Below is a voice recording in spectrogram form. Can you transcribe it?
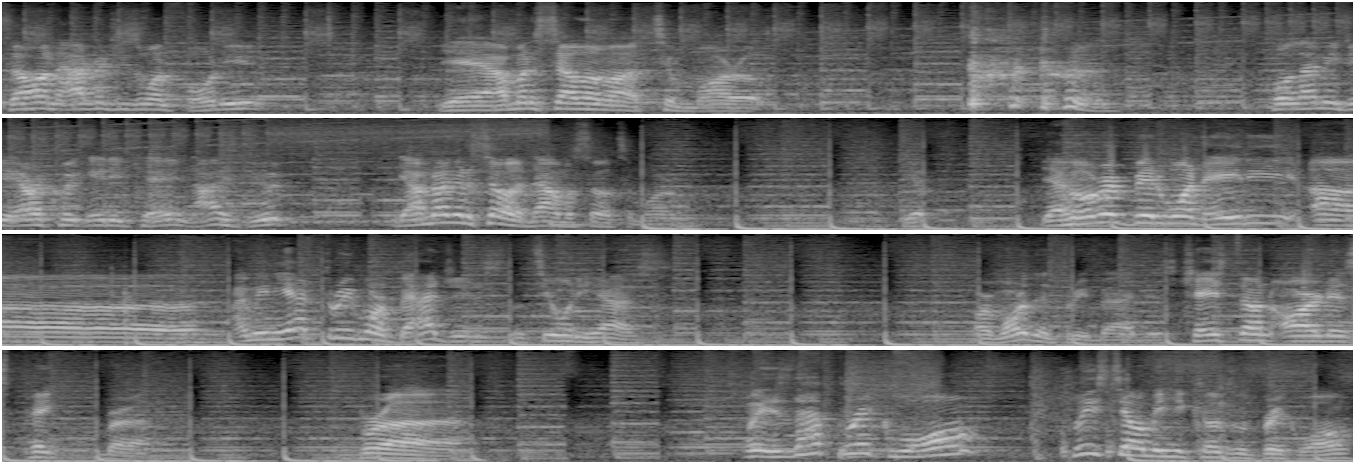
So on average he's 140? Yeah, I'm gonna sell him uh, tomorrow. Well, let me JR quick 80k. Nice, dude. Yeah, I'm not gonna sell it now. I'm gonna sell it tomorrow. Yep. Yeah, whoever bid 180, uh, I mean, he had three more badges. Let's see what he has. Or more than three badges. Chase down artist, pick, bruh. Bruh. Wait, is that brick wall? Please tell me he comes with brick wall.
